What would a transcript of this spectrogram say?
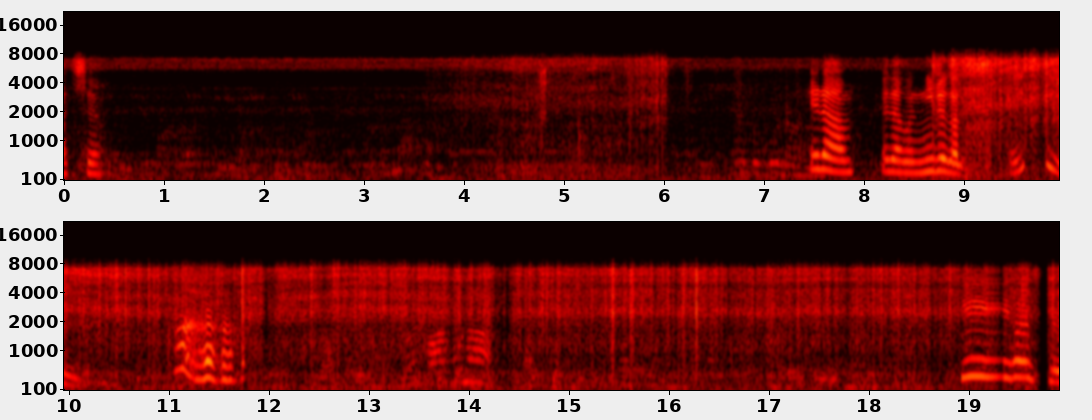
আচ্ছা। এরাম এ দেখো, নিবে গেল। এই কি? কি হয়েছে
